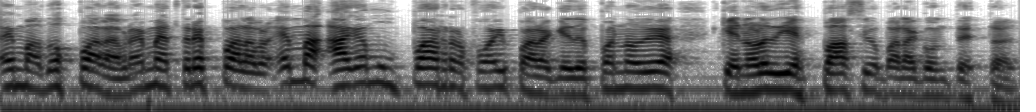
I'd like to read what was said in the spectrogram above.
es más, dos palabras, es más, tres palabras. Es más, hágame un párrafo ahí para que después no diga que no le di espacio para contestar.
